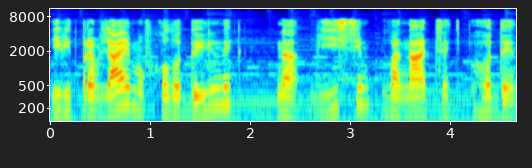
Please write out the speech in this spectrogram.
і відправляємо в холодильник на 8-12 годин.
